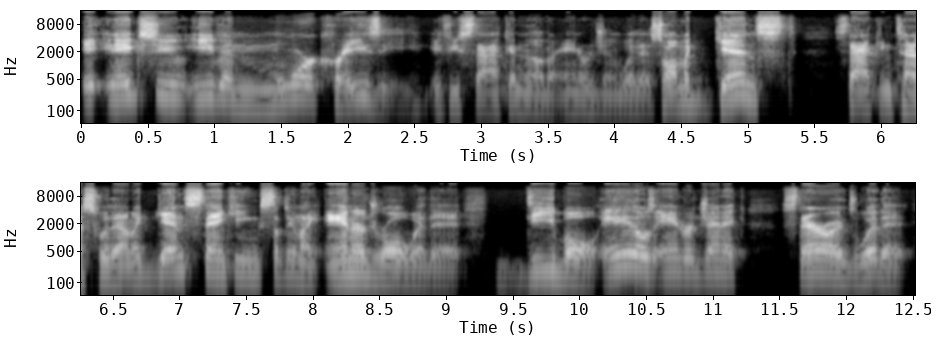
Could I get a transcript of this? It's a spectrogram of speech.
it makes you even more crazy if you stack in another androgen with it. So i'm against stacking tests with it. I'm against stacking something like anadrol with it d-bol any of those androgenic steroids with it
